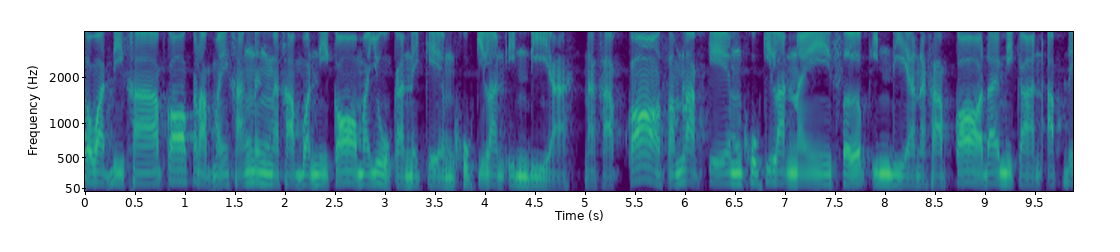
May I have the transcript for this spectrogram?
สวัสดีครับ ก็กลับมาอีกครั้งหนึ่งนะครับ วันนี้ก็มาอยู่กันในเกมคุกกี้รันอินเดียนะครับ ก็สำหรับเกมคุกกี้รันในเซิร์ฟอินเดียนะครับ ก็ได้มีการอัปเด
